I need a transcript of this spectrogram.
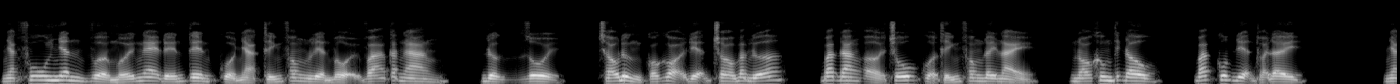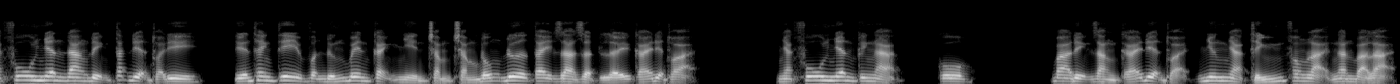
Nhạc phu nhân vừa mới nghe đến tên của nhạc thính phong liền vội vã cắt ngang. Được rồi, cháu đừng có gọi điện cho bác nữa, bác đang ở chỗ của thính phong đây này, nó không thích đâu, bác cúp điện thoại đây. Nhạc phu nhân đang định tắt điện thoại đi, yến thanh ti vẫn đứng bên cạnh nhìn chằm chằm bỗng đưa tay ra giật lấy cái điện thoại. Nhạc phu nhân kinh ngạc, cô bà định rằng cái điện thoại nhưng nhạc thính phong lại ngăn bà lại.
